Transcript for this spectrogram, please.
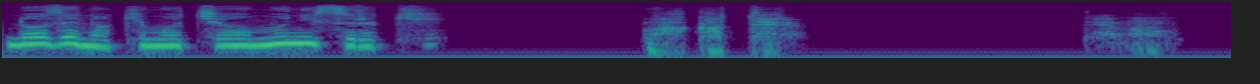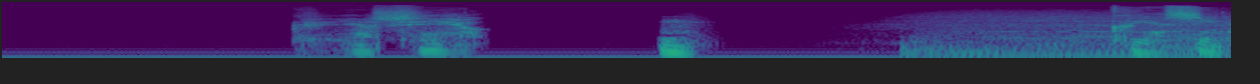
ロゼの気持ちを無にする気分かってる。でも悔しいよ。うん。悔しいな。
